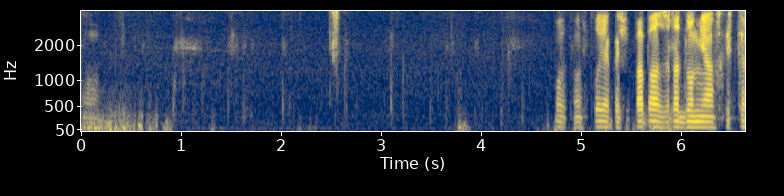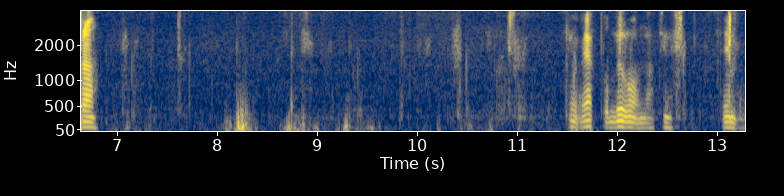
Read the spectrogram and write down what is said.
O. O, tam stoi jakaś baba z Radomia chytra. Jak to było na tym, tym.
